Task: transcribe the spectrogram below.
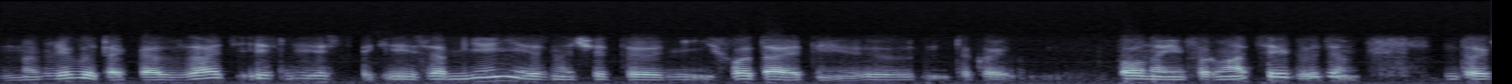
могли бы доказать, если есть такие сомнения, значит, э, не хватает э, такой полной информации людям. Так,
